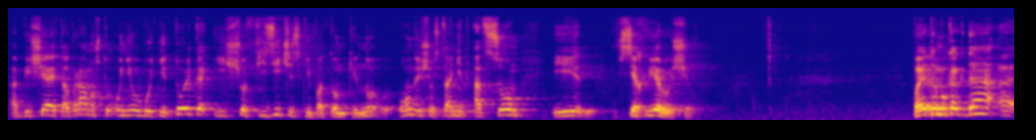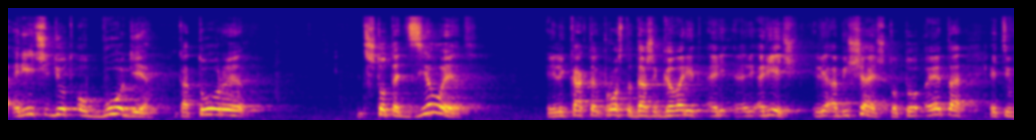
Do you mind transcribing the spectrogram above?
обещает Аврааму, что у него будет не только еще физические потомки, но он еще станет отцом и всех верующих. Поэтому, когда э, речь идет о Боге, который что-то делает, или как-то просто даже говорит речь или обещает что, то это, эти,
